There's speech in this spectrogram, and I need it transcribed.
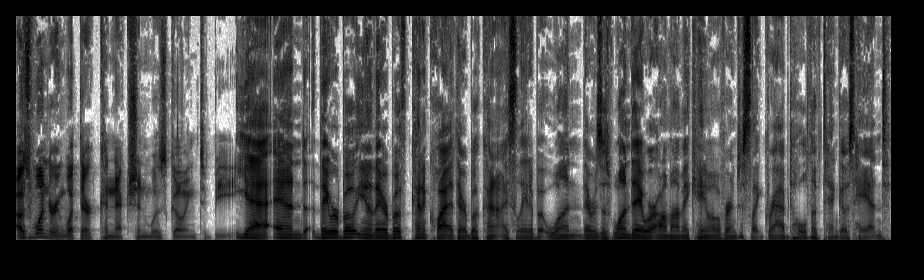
I was wondering what their connection was going to be. Yeah, and they were both, you know, they were both kind of quiet. They were both kind of isolated. But one, there was this one day where Aomame came over and just like grabbed hold of Tengo's hand,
